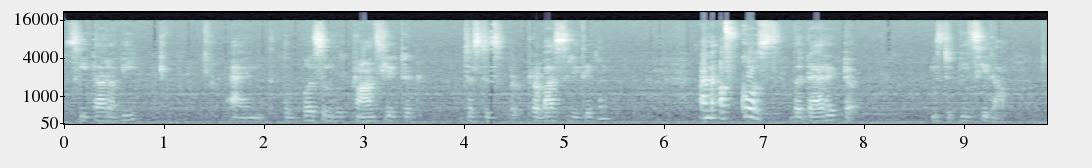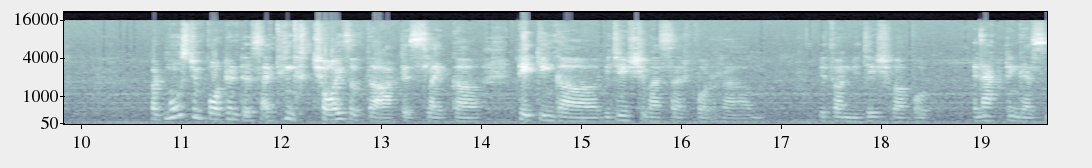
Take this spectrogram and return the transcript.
Sita Ravi and the person who translated Justice Pr- Prabha Sridevan and of course the director Mr. P.C. Ram. But most important is I think the choice of the artist, like uh, taking uh, Vijay Siva sir for um, Vidwan Vijay Siva for enacting as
